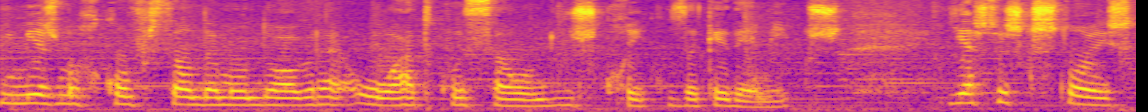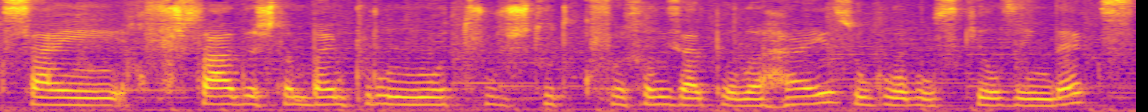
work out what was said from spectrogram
e mesmo a reconversão da mão de obra ou a adequação dos currículos académicos. E estas questões que saem reforçadas também por um outro estudo que foi realizado pela Hayes, o Global Skills Index,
